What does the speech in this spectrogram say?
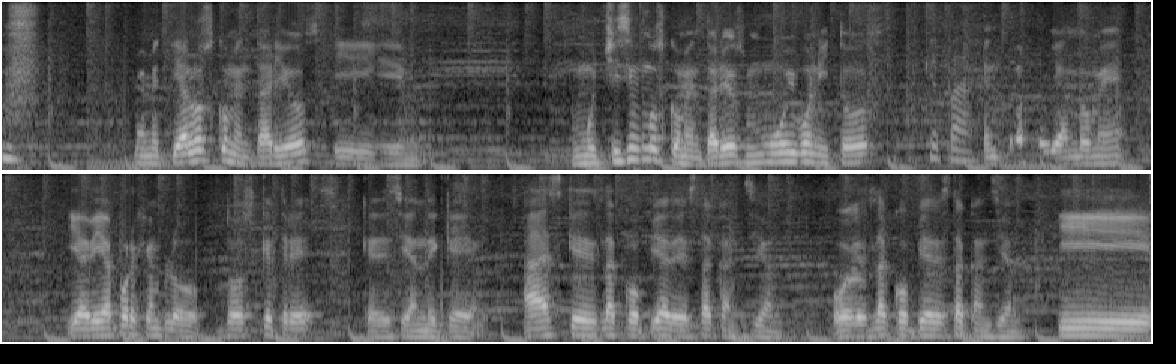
me metí a los comentarios y muchísimos comentarios muy bonitos. Qué padre. Gente apoyándome. Y había, por ejemplo, dos que tres que decían de que, ah, es que es la copia de esta canción. O es la copia de esta canción. Y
